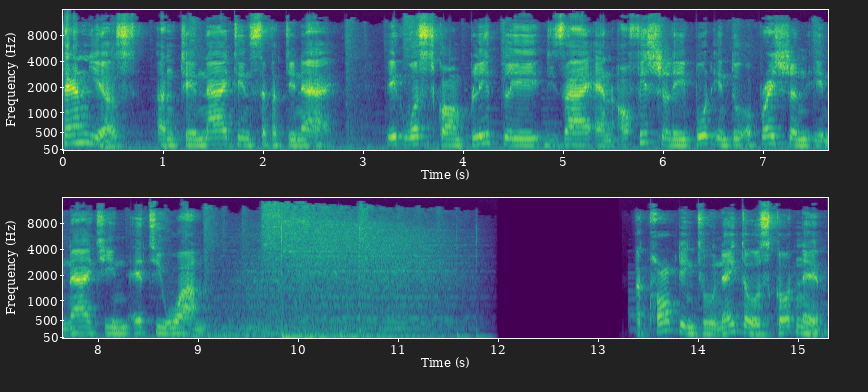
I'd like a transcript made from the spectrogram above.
10 years until 1979. It was completely designed and officially put into operation in 1981. According to NATO's codename,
